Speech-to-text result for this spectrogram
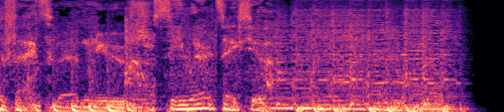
effect. News. See where it takes you.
